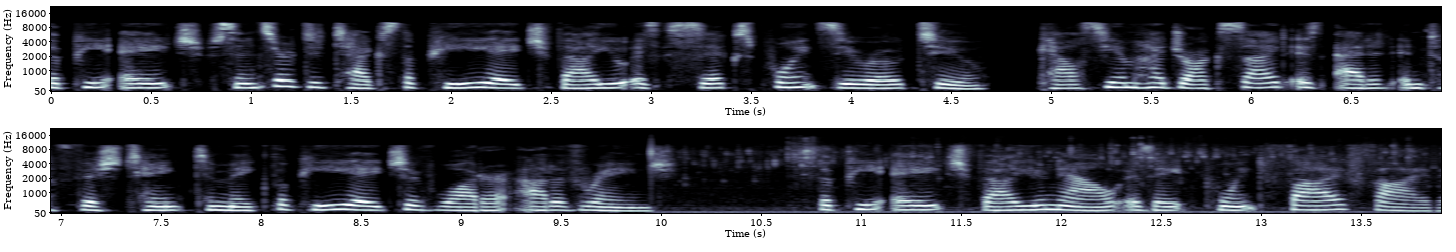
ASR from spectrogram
The pH sensor detects the pH value is 6.02. Calcium hydroxide is added into fish tank to make the pH of water out of range. The pH value now is 8.55.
